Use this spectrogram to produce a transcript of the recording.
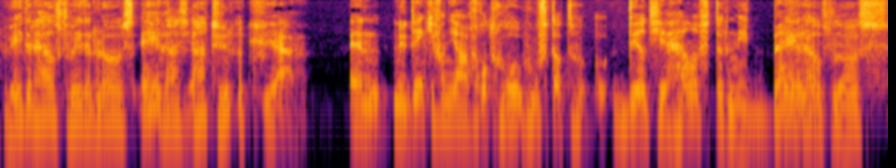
Wederhelft, wederloos. Hé, dat is, ja, tuurlijk. Ja. En nu denk je van, ja, god, ho- hoeft dat deeltje helft er niet bij? Wederhelftloos.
